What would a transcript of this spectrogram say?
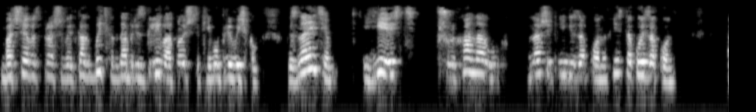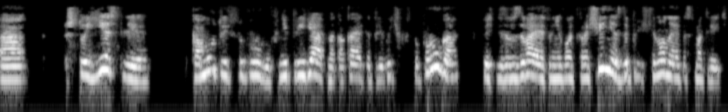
Батшева спрашивает, как быть, когда брезгливо относишься к его привычкам. Вы знаете, есть в Шульхана Рух, в нашей книге законов, есть такой закон, а, что если кому-то из супругов неприятна какая-то привычка супруга, то есть вызывает у него отвращение, запрещено на это смотреть.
